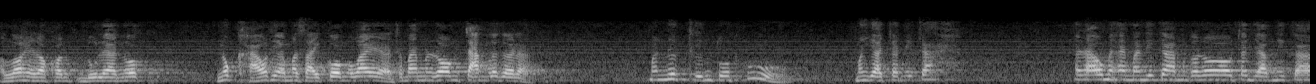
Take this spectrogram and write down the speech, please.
อัลลอฮ์ให้เราคนดูแลนก นกขาวที่เอามาใส่กรงเอาไว้อะทำไมมันร้องจังเหลือเกินอะ มันนึกถึงตัวผู้ มันอยากจะนิกาถ้าเราไม่ให้มันนิกามันก็ร้องฉันอยากนิกา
